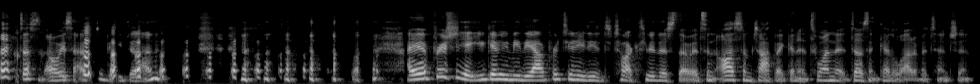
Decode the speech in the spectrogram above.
it doesn't always have to be done. I appreciate you giving me the opportunity to talk through this, though. It's an awesome topic, and it's one that doesn't get a lot of attention.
